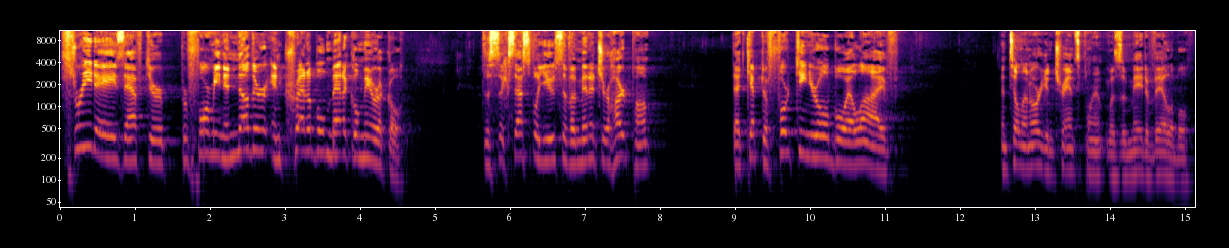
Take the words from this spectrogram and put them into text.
Three days after performing another incredible medical miracle, the successful use of a miniature heart pump that kept a 14 year old boy alive until an organ transplant was made available.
